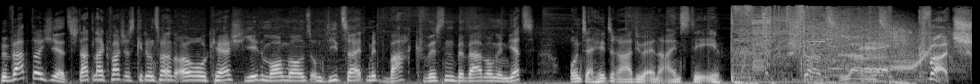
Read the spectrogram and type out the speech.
Bewerbt euch jetzt, Stadtland Quatsch, es geht um 200 Euro Cash, jeden Morgen bei uns um die Zeit mit Wachquissen, Bewerbungen jetzt unter hitradio n1.de. Stadtland Quatsch.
